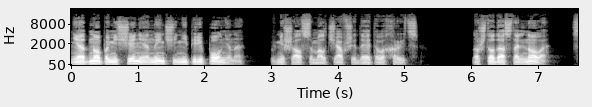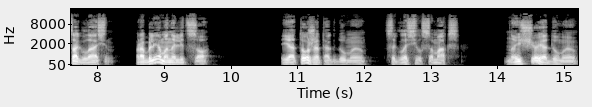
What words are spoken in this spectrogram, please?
Ни одно помещение нынче не переполнено, — вмешался молчавший до этого хрыц. Но что до остального, согласен, проблема налицо. Я тоже так думаю, — согласился Макс. Но еще я думаю,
